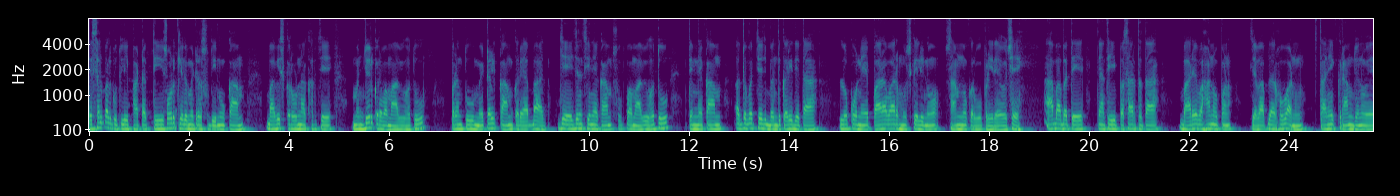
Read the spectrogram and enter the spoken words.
દેસલપર ગુતલી ફાટકથી સોળ કિલોમીટર સુધીનું કામ બાવીસ કરોડના ખર્ચે મંજૂર કરવામાં આવ્યું હતું, પરંતુ મેટલ કામ કર્યા બાદ જે એજન્સીને કામ સોંપવામાં આવ્યું હતું તેમને કામ અધવચ્ચે જ બંધ કરી દેતા લોકોને પારાવાર મુશ્કેલીનો સામનો કરવો પડી રહ્યો છે. આ બાબતે ત્યાંથી પસાર થતા ભારે વાહનો પણ જવાબદાર હોવાનું સ્થાનિક ગ્રામજનોએ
